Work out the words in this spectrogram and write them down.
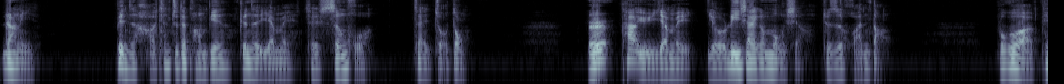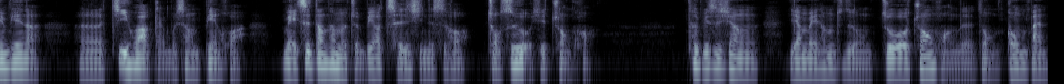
让你变得好像就在旁边跟着杨梅在生活，在走动。而他与杨梅有立下一个梦想，就是环岛。不过啊，偏偏呢、啊，呃，计划赶不上变化。每次当他们准备要成型的时候，总是会有一些状况。特别是像杨梅他们这种做装潢的这种工班，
